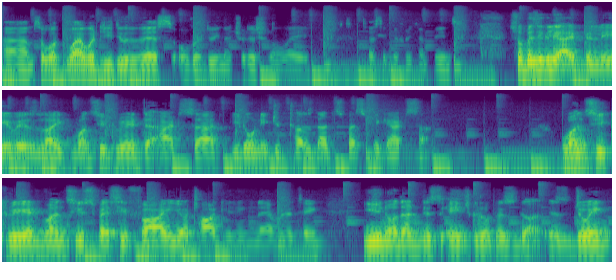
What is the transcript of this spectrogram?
Um, so what, why would you do this over doing the traditional way testing different campaigns? So basically, I believe is like once you create the ad set, you don't need to touch that specific ad set. Once you create, once you specify your targeting and everything, you know that this age group is is doing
